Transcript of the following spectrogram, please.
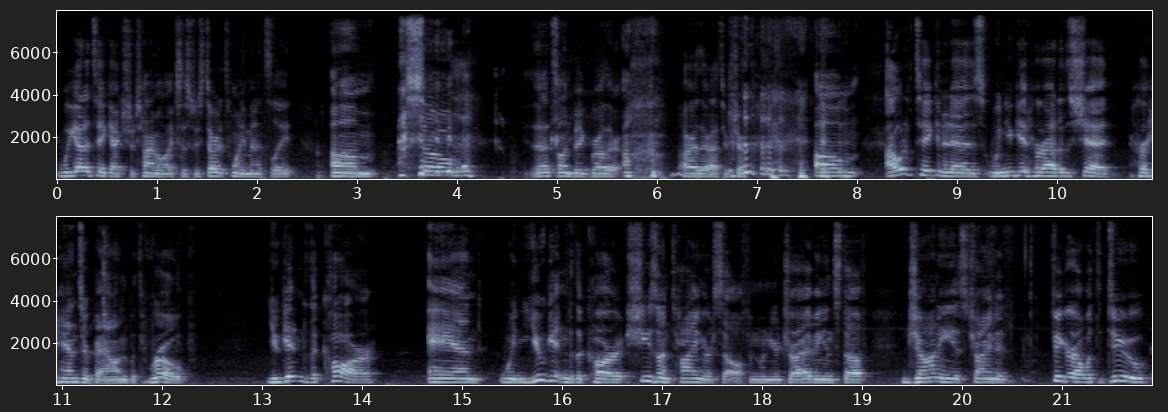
we got to take extra time Alexis. We started 20 minutes late. Um so that's on Big Brother. Our there after show. Um I would have taken it as when you get her out of the shed, her hands are bound with rope. You get into the car and when you get into the car, she's untying herself and when you're driving and stuff, Johnny is trying to figure out what to do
